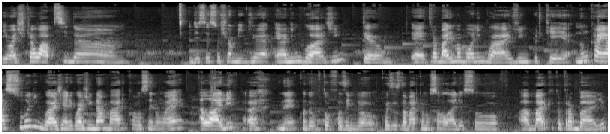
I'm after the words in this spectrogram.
Eu acho que é o ápice da de ser social media é a linguagem. Então, é, trabalhe uma boa linguagem, porque nunca é a sua linguagem, é a linguagem da marca, você não é a Lali, né? Quando eu tô fazendo coisas da marca, eu não sou a Lali, eu sou a marca que eu trabalho.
